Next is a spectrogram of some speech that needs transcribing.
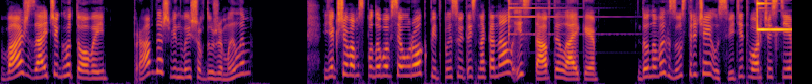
Ваш зайчик готовий. Правда ж він вийшов дуже милим? Якщо вам сподобався урок, підписуйтесь на канал і ставте лайки. До нових зустрічей у світі творчості!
